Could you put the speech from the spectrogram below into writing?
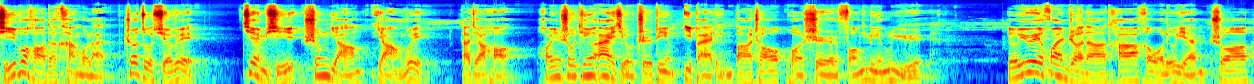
脾不好的看过来，这组穴位健脾生阳养胃。大家好，欢迎收听艾灸治病一百零八招，我是冯明宇。有一位患者呢，他和我留言说，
